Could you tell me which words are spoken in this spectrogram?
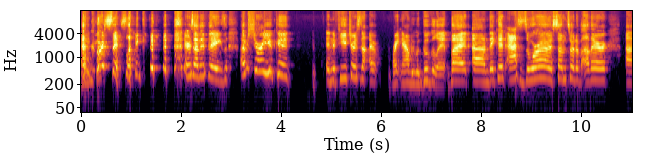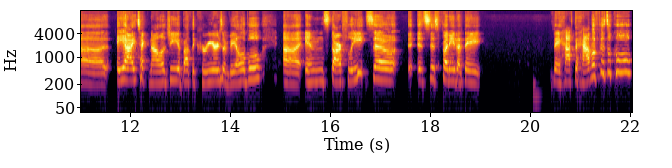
of mm-hmm. course there's like there's other things i'm sure you could in the future it's not uh, right now we would Google it, but um, they could ask Zora or some sort of other uh, AI technology about the careers available uh, in Starfleet. So it's just funny that they they have to have a physical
